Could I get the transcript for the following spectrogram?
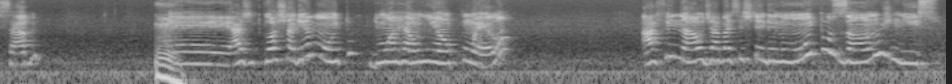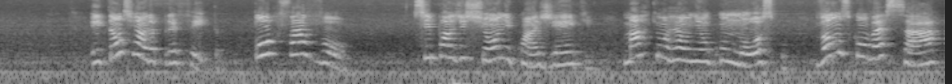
sabe? Hum. É, a gente gostaria muito de uma reunião com ela. Afinal, já vai se estendendo muitos anos nisso. Então, senhora prefeita, por favor, se posicione com a gente, marque uma reunião conosco, vamos conversar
